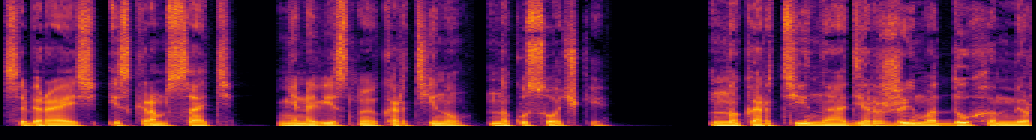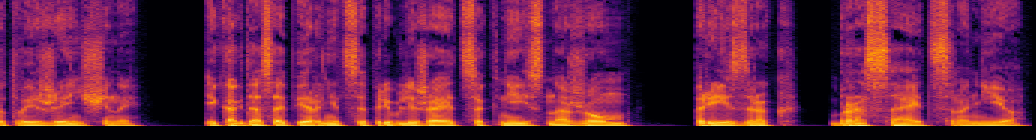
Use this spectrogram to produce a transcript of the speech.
собираясь искромсать ненавистную картину на кусочки. Но картина одержима духом мертвой женщины, и когда соперница приближается к ней с ножом, призрак бросается на нее.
